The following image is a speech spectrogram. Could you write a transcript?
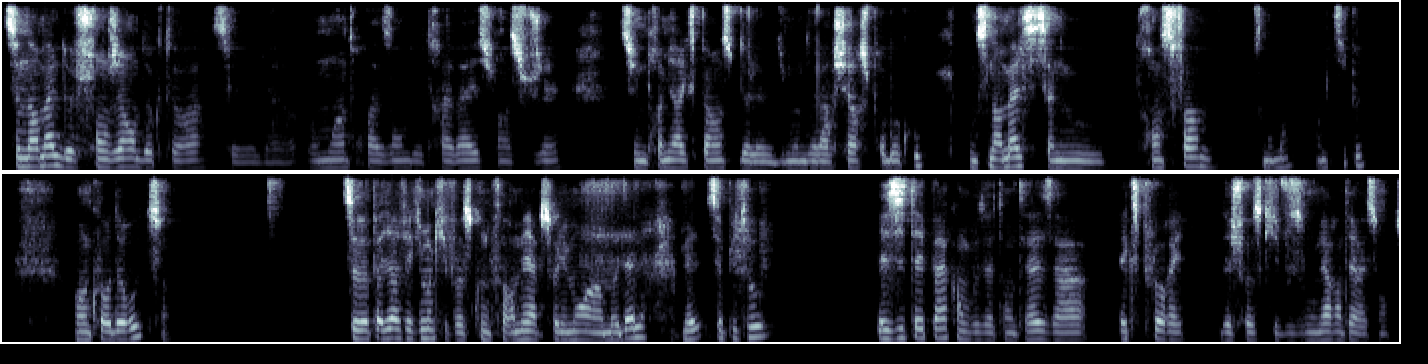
c'est normal de changer en doctorat. C'est au moins trois ans de travail sur un sujet. C'est une première expérience du monde de la recherche pour beaucoup. Donc c'est normal si ça nous transforme finalement un petit peu en cours de route. Ça ne veut pas dire effectivement qu'il faut se conformer absolument à un modèle, mais c'est plutôt n'hésitez pas quand vous êtes en thèse à explorer des choses qui vous ont l'air intéressantes,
